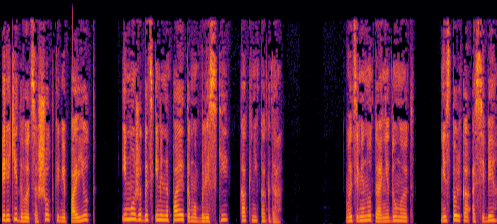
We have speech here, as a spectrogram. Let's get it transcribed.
перекидываются шутками, поют, и, может быть, именно поэтому близки, как никогда. В эти минуты они думают не столько о себе,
